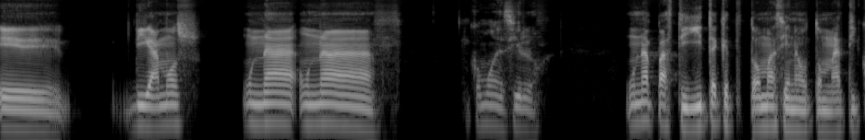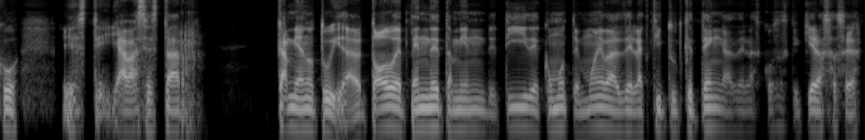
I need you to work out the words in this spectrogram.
eh, digamos, una, una, ¿cómo decirlo? Una pastillita que te tomas y en automático este, ya vas a estar cambiando tu vida. Todo depende también de ti, de cómo te muevas, de la actitud que tengas, de las cosas que quieras hacer.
